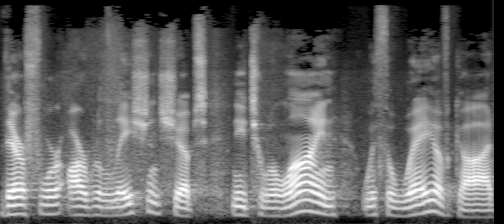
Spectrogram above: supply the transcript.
Therefore, our relationships need to align with the way of God.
